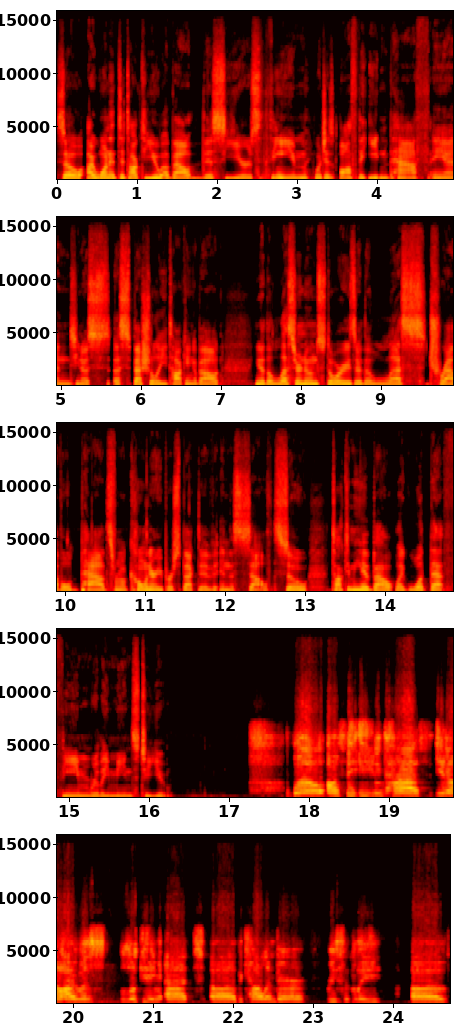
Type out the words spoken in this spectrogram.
so I wanted to talk to you about this year's theme, which is off the eaten path, and you know, s- especially talking about you know the lesser known stories or the less traveled paths from a culinary perspective in the South. So talk to me about like what that theme really means to you. Well, off the eaten path, you know, I was looking at uh, the calendar recently of,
